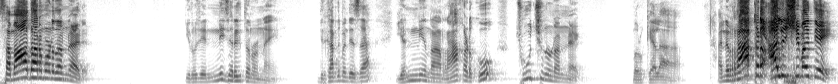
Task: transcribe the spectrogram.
సమాధానం ఉండదన్నాడు. ఈరోజు ఎన్ని జరుగుతూనున్నాయి దీనికి అర్థమైంది తెలుసా? ఎన్ని నా రాకడకు చూచును అన్నాడు మరి ఒకేలా అని రాకడ ఆలస్యమైతే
